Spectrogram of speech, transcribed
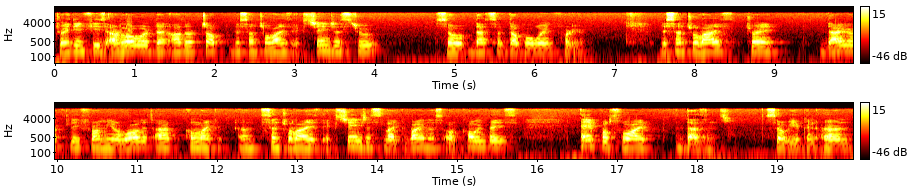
Trading fees are lower than other top decentralized exchanges too, so that's a double win for you. Decentralized trade directly from your wallet app, unlike centralized exchanges like Binance or Coinbase. AmpleSwap doesn't, so you can earn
